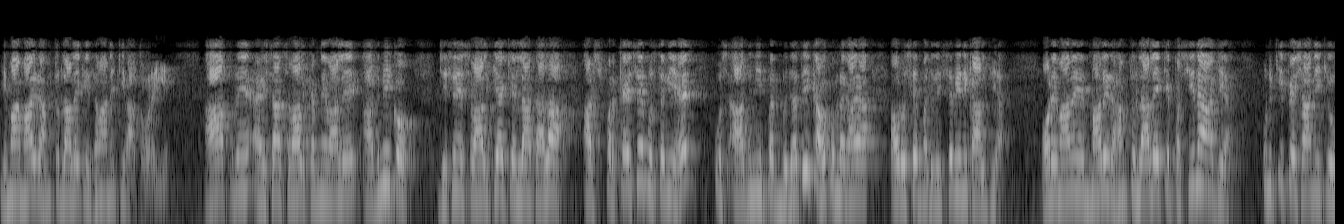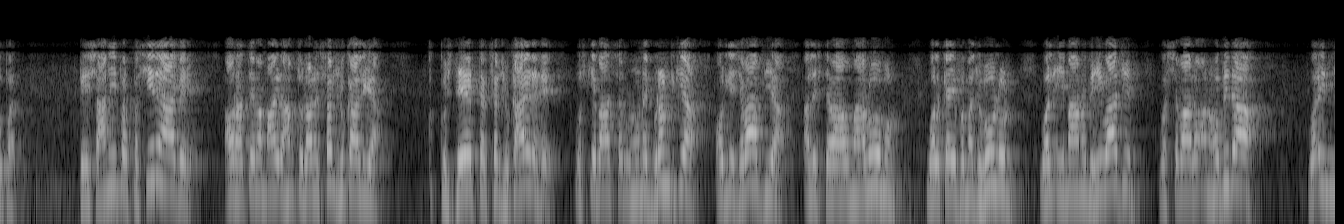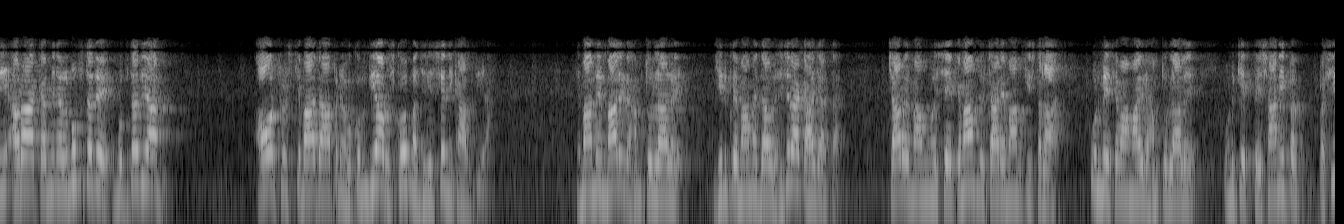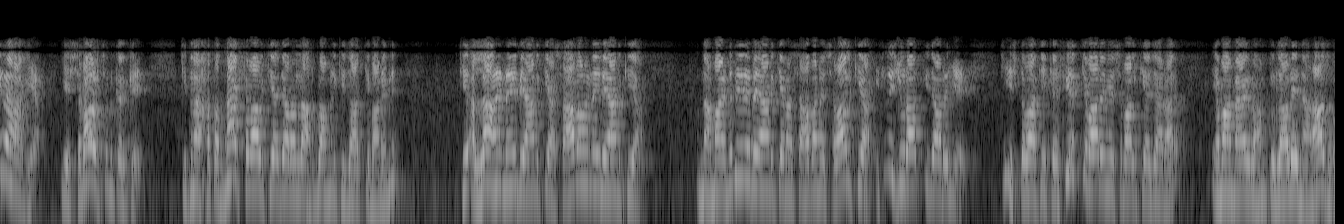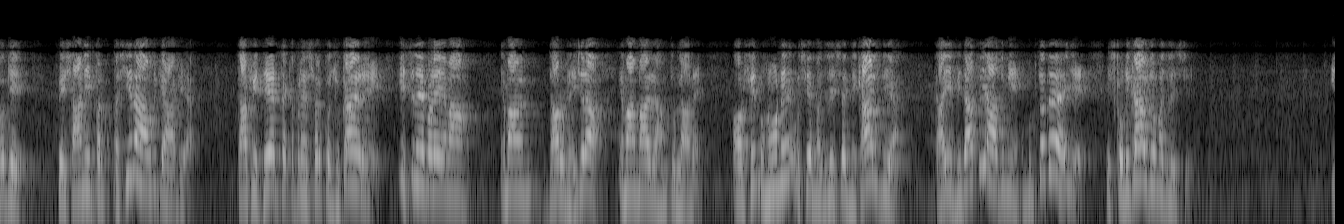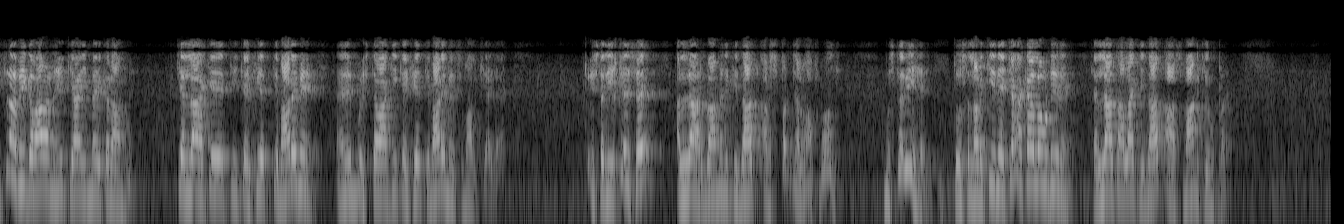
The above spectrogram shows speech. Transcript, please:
امام علی رحمۃ اللہ علیہ کے زمانے کی بات ہو رہی ہے۔ آپ نے ایسا سوال کرنے والے آدمی کو جس نے سوال کیا کہ اللہ تعالیٰ عرش پر کیسے مستوی ہے، اس آدمی پر بدعتی کا حکم لگایا اور اسے مجلس سے بھی نکال دیا۔ اور امام مالی رحمۃ اللہ علیہ کے پسینہ آ گیا، ان کی پیشانی کے اوپر۔ پیشانی پر پسینے آ گئے اور حضرت مالی رحمۃ اللہ نے سر جھکا لیا۔ کچھ دیر تک سر جھکائے رہے، اس کے بعد سر انہوں نے بلند کیا اور یہ جواب دیا، الاستواء معلوم، والکیف مجہول، والایمان به واجب، والسوال عنه بدعہ وانی اراک من المبتدع مبتدعا اور پھر اس کے بعد آپ نے حکم دیا اور اس کو مجلس سے نکال دیا۔ امام مالک رحمۃ اللہ علیہ جن کو امام داؤ کہا جاتا ہے، چاروں اماموں میں سے ایک امام جو چار امام کی اصطلاح ان میں سے امام مالک رحمۃ اللہ علیہ ان کے پیشانی پر پسینہ آ گیا۔ یہ سوال سن کر کے کتنا خطرناک سوال کیا جا رہا اللہ ابامن کی ذات کے بارے میں، کہ اللہ نے نہیں بیان کیا، صحابہ نے نہیں بیان کیا، نہ ہمارے نبی نے بیان کیا، نہ صحابہ نے سوال کیا، اتنی جرات کی جا رہی ہے کہ استوا کی کیفیت کے بارے میں سوال کیا جا رہا ہے۔ امام رحمۃ اللہ علیہ ناراض ہو گئے، پیشانی پر پسینہ ان کے آ گیا۔ کافی دیر تک اپنے سر کو جھکائے رہے۔ اتنے بڑے امام امام دار الحجرا امام رحمۃ اللہ علیہ۔ اور پھر انہوں نے اسے مجلس سے نکال دیا۔ کہا، یہ بداتی آدمی ہے مبتدے ہے یہ۔ اس کو نکال دو مجلس سے۔ اتنا بھی گوارا نہیں کیا ام کرام نے کہ اللہ کے کی کیفیت کے بارے میں یعنی استوا کی کیفیت کے بارے میں استعمال کیا جائے۔ تو اس طریقے سے اللہ ابامن کی ذات عرش پر جلوہ فروز مستوی ہے۔ تو اس لڑکی نے کیا کہا لونڈی نے؟ کہ اللہ تعالیٰ کی ذات آسمان کے اوپر ہے۔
